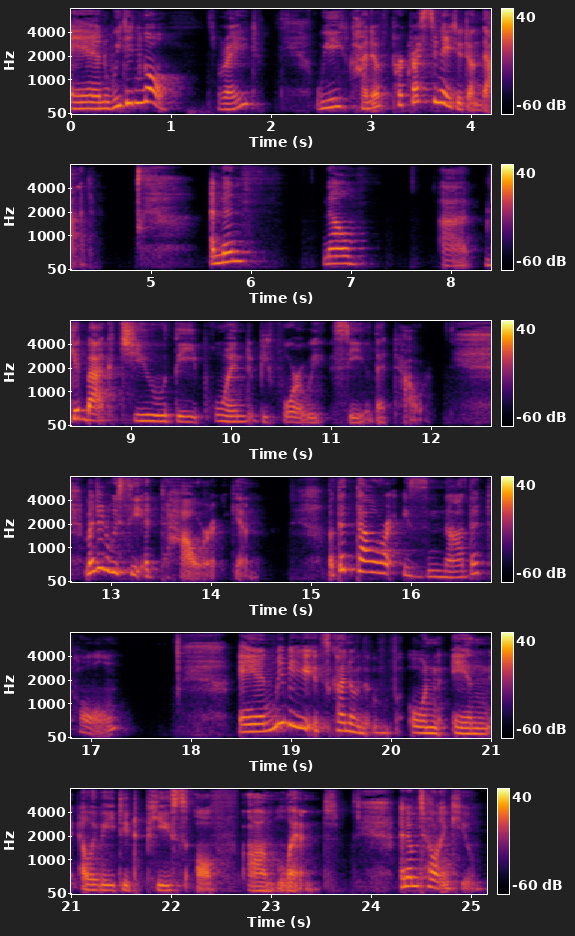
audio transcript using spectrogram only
and we didn't go, right? We kind of procrastinated on that. And then now, uh, get back to the point before we see that tower. Imagine we see a tower again, but the tower is not that tall and maybe it's kind of on an elevated piece of um, land. And I'm telling you,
